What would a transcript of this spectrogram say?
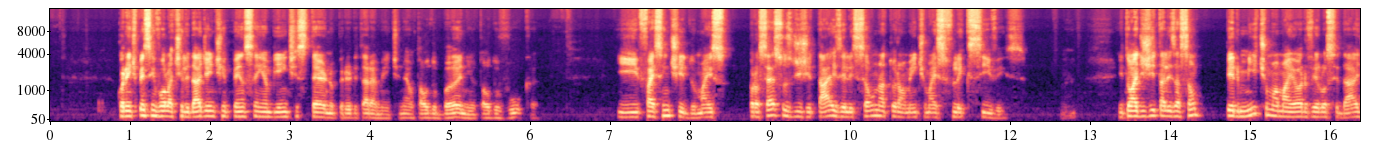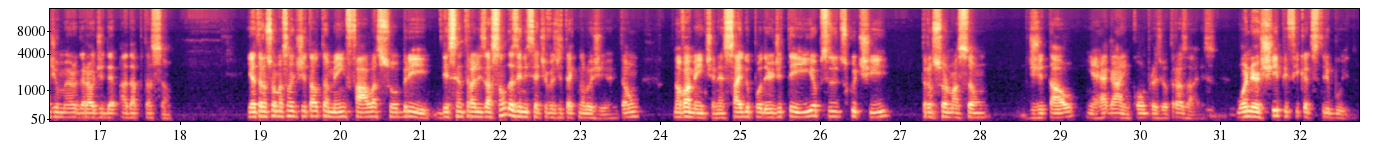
Quando a gente pensa em volatilidade, a gente pensa em ambiente externo prioritariamente, né, o tal do BANI, o tal do VUCA. E faz sentido, mas processos digitais eles são naturalmente mais flexíveis. Né? Então a digitalização permite uma maior velocidade e um maior grau de adaptação. E a transformação digital também fala sobre descentralização das iniciativas de tecnologia. Então, novamente, né, sai do poder de TI, eu preciso discutir transformação digital em RH, em compras e outras áreas. O ownership fica distribuído.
